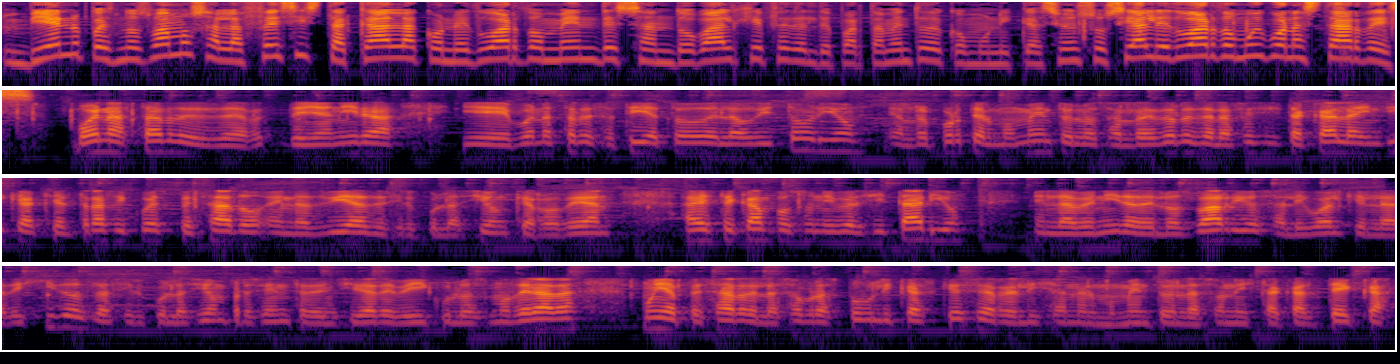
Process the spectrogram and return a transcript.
Bien, pues nos vamos a la FESIS Tacala con Eduardo Méndez Sandoval, jefe del Departamento de Comunicación Social. Eduardo, muy buenas tardes. Buenas tardes, de, Yanira, y eh, buenas tardes a ti y a todo el auditorio. El reporte al momento en los alrededores de la FES Iztacala indica que el tráfico es pesado en las vías de circulación que rodean a este campus universitario. En la avenida de los barrios, al igual que en la de Ejidos, la circulación presenta densidad de vehículos moderada, muy a pesar de las obras públicas que se realizan al momento en la zona iztacalteca.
